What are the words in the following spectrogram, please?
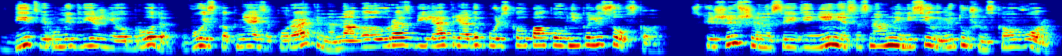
В битве у Медвежьего брода войско князя Куракина на голову разбили отряды польского полковника Лисовского, спешившие на соединение с основными силами Тушинского вора.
